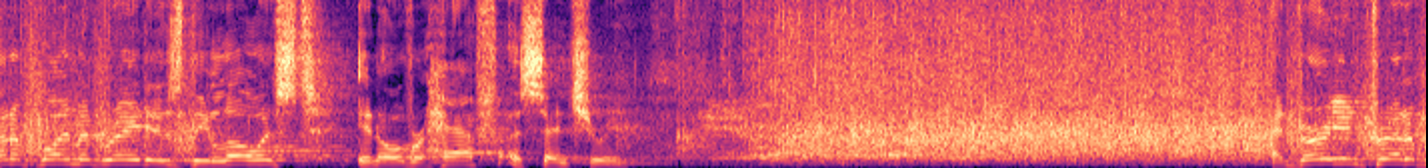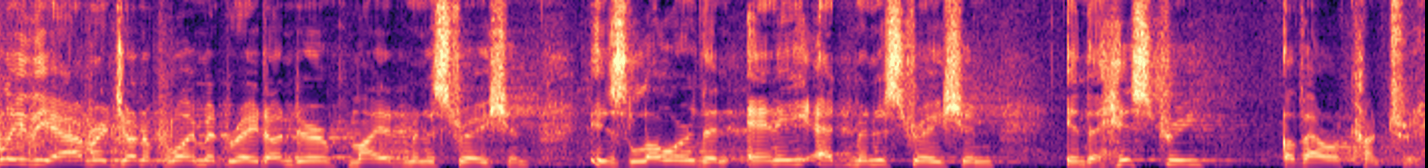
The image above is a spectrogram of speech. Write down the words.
The unemployment rate is the lowest in over half a century. And very incredibly, the average unemployment rate under my administration is lower than any administration in the history of our country.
